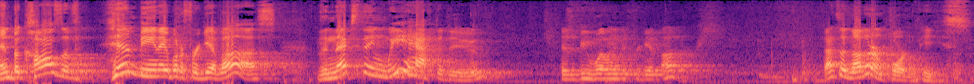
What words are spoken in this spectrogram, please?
And because of Him being able to forgive us, the next thing we have to do is be willing to forgive others. That's another important piece.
